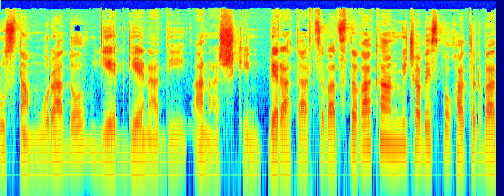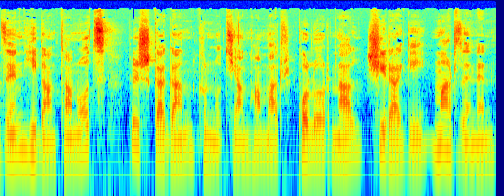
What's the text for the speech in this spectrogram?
Ռուստամ Մուրադով եւ Գենադի Անաշկին։ Վերաթարցված դղական միջաբես փոխադրված են հիվանդանոց բժշկական քննության համար։ Պոլորնալ Շիրագի Մարզենեն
